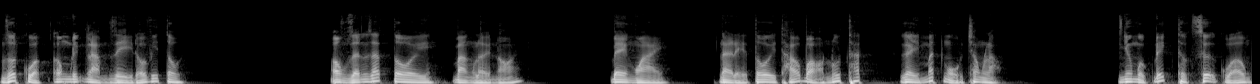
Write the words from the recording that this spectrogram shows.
rốt cuộc ông định làm gì đối với tôi. Ông dẫn dắt tôi bằng lời nói. Bề ngoài là để tôi tháo bỏ nút thắt gây mất ngủ trong lòng. Nhưng mục đích thực sự của ông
